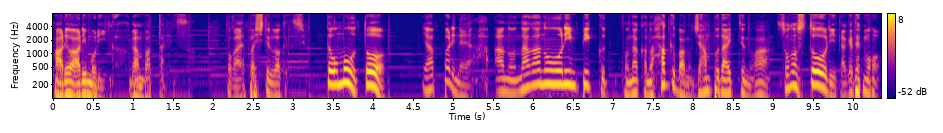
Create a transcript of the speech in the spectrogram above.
あれは有森が頑張ったりさ。とかやっぱりしてるわけですよ。って思うとやっぱりねあの長野オリンピックの中の白馬のジャンプ台っていうのはそのストーリーだけでも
